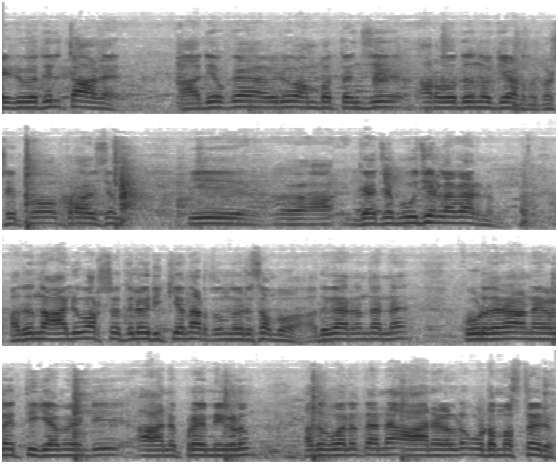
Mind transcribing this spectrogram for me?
എഴുപതിൽ താഴെ. ആദ്യമൊക്കെ ഒരു അമ്പത്തഞ്ച് അറുപത് നോക്കിയായിരുന്നു പക്ഷെ ഇപ്പോൾ പ്രാവശ്യം ഈ ഗജപൂജയുള്ള കാരണം അത് നാല് വർഷത്തിലൊരിക്കൽ നടത്തുന്ന ഒരു സംഭവമാണ്. അത് കാരണം തന്നെ കൂടുതൽ ആനകളെ എത്തിക്കാൻ വേണ്ടി ആനപ്രേമികളും അതുപോലെ തന്നെ ആനകളുടെ ഉടമസ്ഥരും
